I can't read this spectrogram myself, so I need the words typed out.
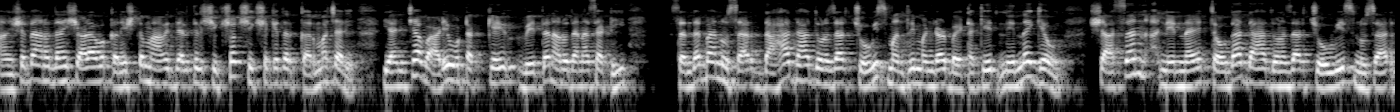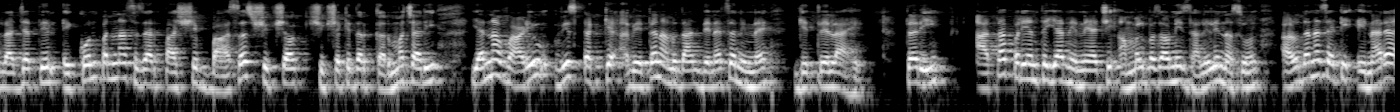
अंशतः अनुदानित शाळा व कनिष्ठ महाविद्यालयातील शिक्षक शिक्षकेतर कर्मचारी यांच्या वाढीव टक्के वेतन अनुदानासाठी संदर्भानुसार दहा दहा दोन हजार चोवीस मंत्रिमंडळ बैठकीत निर्णय घेऊन शासन निर्णय चौदा दहा दोन हजार चोवीसनुसार राज्यातील एकोणपन्नास हजार पाचशे बासष्ट शिक्षक शिक्षकेतर कर्मचारी यांना वाढीव वीस टक्के वेतन अनुदान देण्याचा निर्णय घेतलेला आहे. तरी आतापर्यंत या निर्णयाची अंमलबजावणी झालेली नसून अनुदानासाठी येणाऱ्या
